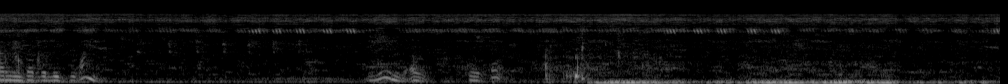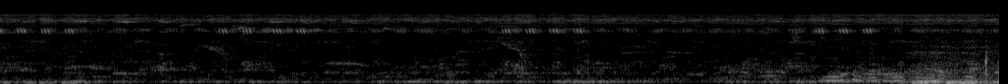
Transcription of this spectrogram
garing tak kebipuan ini oh kota Thank you.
